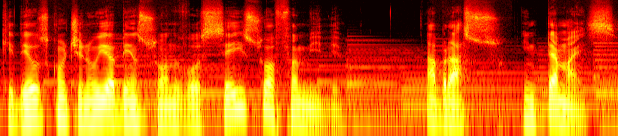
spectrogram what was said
Que Deus continue abençoando você e sua família. Abraço, até mais.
